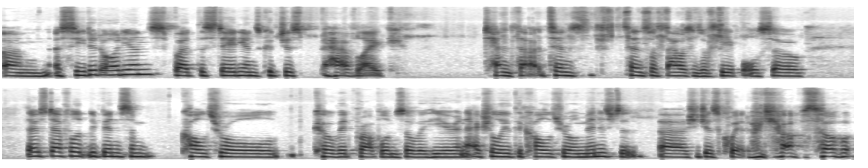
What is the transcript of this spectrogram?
um, a seated audience, but the stadiums could just have like ten tens, tens of thousands of people. So there's definitely been some cultural COVID problems over here. And actually, the cultural minister, uh, she just quit her job. So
